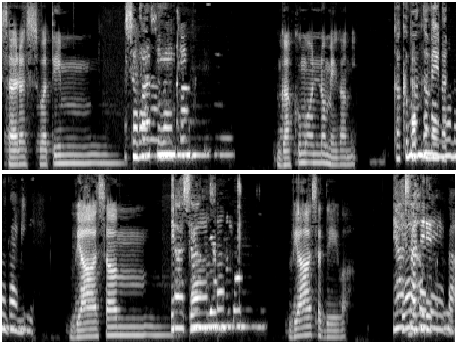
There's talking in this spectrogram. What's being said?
サラスワティン、スサラスワティン学問の女神、学問の女神、ヴィアサン、ヤーヤサン、ーサンヴィアサデーワ、ヤーヤーサデー、ーバ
